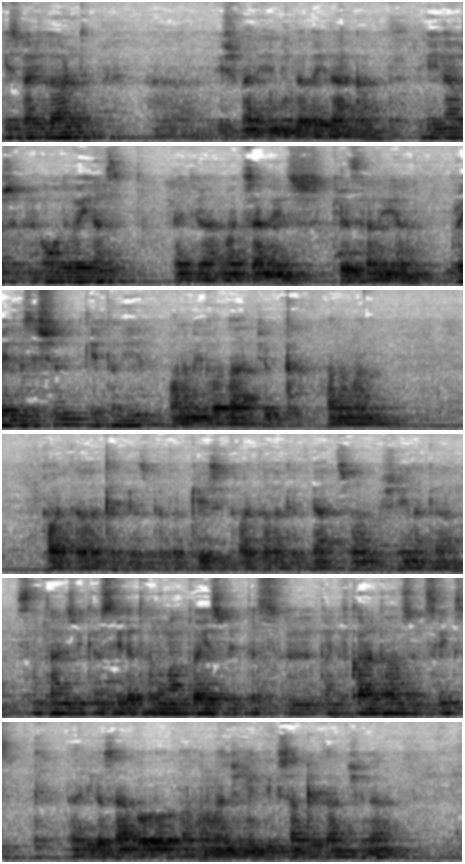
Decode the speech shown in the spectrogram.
He's very learned. ismeri mind a védákat, He knows all the Vedas. egy nagy zenész, kirtania. Great musician, Kirtaniya. Van, amikor látjuk Hanuman Sometimes we can see that Hanuman plays with this uh, kind of karatals and sings. Igazából a Hanumanji mindig Sankirtan csinál,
